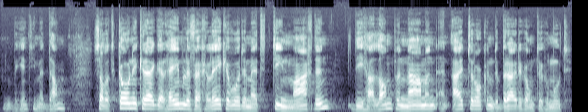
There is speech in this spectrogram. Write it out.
begint hij met dan, zal het koninkrijk der hemelen vergeleken worden met tien maagden die haar lampen namen en uittrokken de bruidegom tegemoet.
